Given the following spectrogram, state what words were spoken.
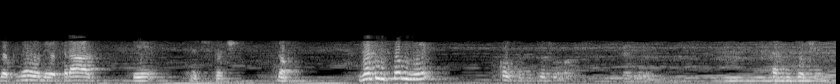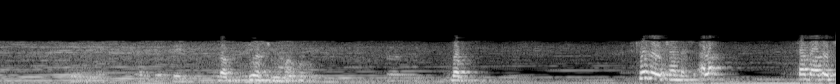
dok ne ode trag te nečistoće. Dobro. Zatim spominje, koliko nam prošlo? Kad mi počeo? Dobro, još ćemo malo. Dobro. Sljedeća mesela, sada već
